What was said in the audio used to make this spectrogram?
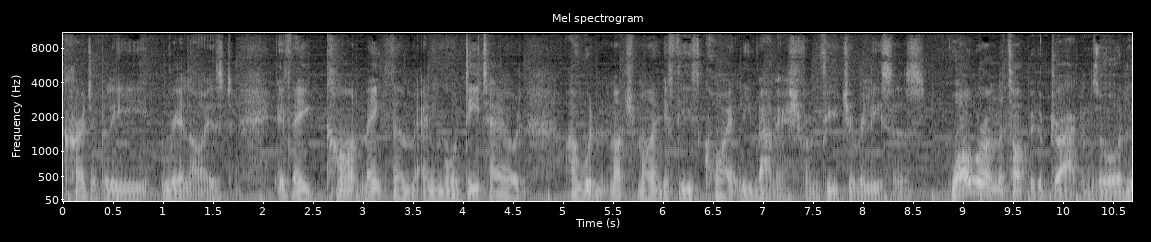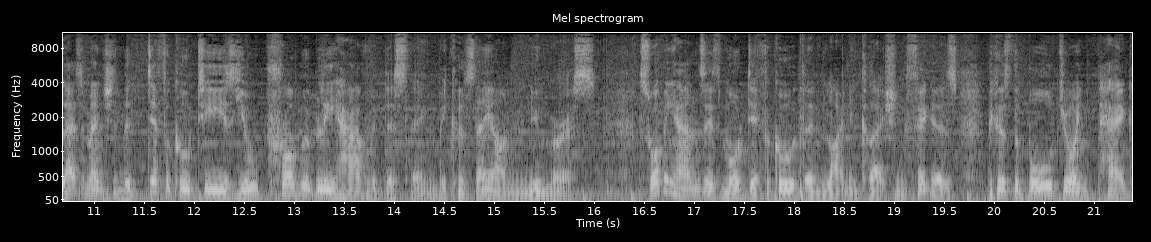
credibly realised. If they can't make them any more detailed, I wouldn't much mind if these quietly vanish from future releases. While we're on the topic of Dragonzord, let's mention the difficulties you'll probably have with this thing because they are numerous. Swapping hands is more difficult than Lightning Collection figures because the ball joint peg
